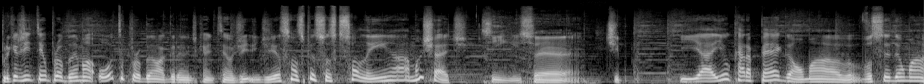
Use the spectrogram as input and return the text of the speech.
Porque a gente tem um problema, outro problema grande que a gente tem hoje em dia são as pessoas que só leem a manchete. Sim, isso é tipo. E aí o cara pega uma. Você deu uma,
